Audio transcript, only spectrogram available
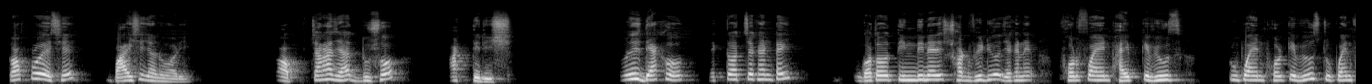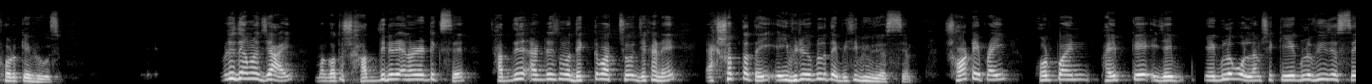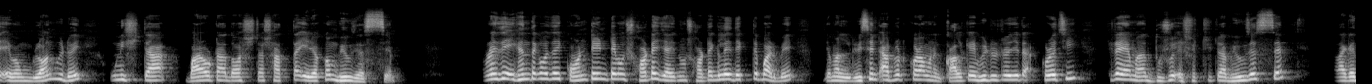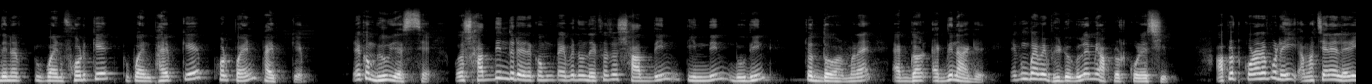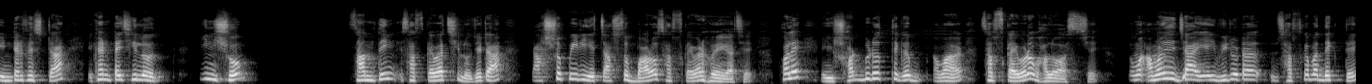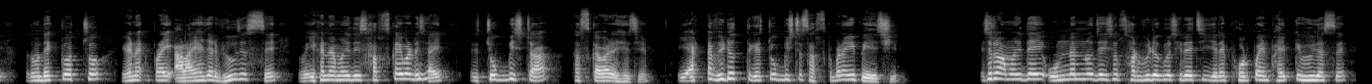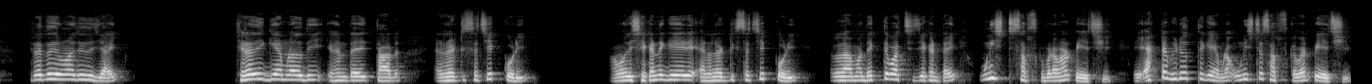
টপ রয়েছে বাইশে জানুয়ারি টপ চার হাজার দুশো আটত্রিশ। তুমি যদি দেখো, দেখতে পাচ্ছ এখানটায়, গত তিন দিনের শর্ট ভিডিও যেখানে four point five K views two point four K views two point four K views যদি আমরা যাই, বা গত সাত দিনের অ্যানালিটিক্সে সাত দিনের অ্যানালিটিক্স তোমরা দেখতে পাচ্ছ যেখানে এক সপ্তাহতেই এই ভিডিওগুলোতে বেশি ভিউজ আসছে। শর্টে প্রায় ফোর পয়েন্ট ফাইভ কে এই যে কেগুলো বললাম সে কেগুলো ভিউজ আসছে এবং লং ভিডিওয় উনিশটা, বারোটা, দশটা, সাতটা এরকম ভিউজ আসছে। আমরা যদি এখান থেকে যাই কন্টেন্ট এবং শর্টে যাই, তোমার শর্টে গেলেই দেখতে পারবে যে আমার রিসেন্ট আপলোড করা মানে কালকের ভিডিওটা যেটা করেছি, সেটাই আমার দুশো একষট্টিটা ভিউজ এসছে তার আগের দিনের two point four K two point five K four point five K এরকম ভিউজ এসছে। গত সাত দিন ধরে এরকম টাইপের তুমি দেখতে পাচ্ছ, সাত দিন, তিন দিন, দুদিন, চোদ্দ ঘণ্টা মানে এক ঘণ্টা একদিন আগে। এরকমভাবে ভিডিওগুলো আমি আপলোড করেছি। আপলোড করার পরেই আমার চ্যানেলের ইন্টারফেসটা এখানটায় ছিল তিনশো সামথিং সাবস্ক্রাইবার ছিল, যেটা চারশো পেরিয়ে চারশো বারো সাবস্ক্রাইবার হয়ে গেছে। ফলে এই শর্ট ভিডিওর থেকে আমার সাবস্ক্রাইবারও ভালো আসছে। তোমার আমরা যদি যাই, এই ভিডিওটা সাবস্ক্রাইবার দেখতে তোমরা দেখতে পাচ্ছ, এখানে প্রায় আড়াই হাজার ভিউজ এসছে। এবং এখানে আমরা যদি সাবস্ক্রাইবারে যাই চব্বিশটা সাবস্ক্রাইবার এসেছে। এই একটা ভিডিওর থেকে চব্বিশটা সাবস্ক্রাইবার আমি পেয়েছি। এছাড়াও আমরা যদি এই অন্যান্য যেই সব শর্ট ভিডিওগুলো ছেড়েছি, যেটা four point five K views আসছে, সেটাতে আমরা যদি যাই, সেটাতে গিয়ে আমরা যদি এখানটায় তার অ্যানালিটিক্সটা চেক করি আমাদের সেখানে গিয়ে অ্যানালিটিক্সটা চেক করি, তাহলে আমরা দেখতে পাচ্ছি যে এখানটায় উনিশটা সাবস্ক্রাইবার আমরা পেয়েছি। এই একটা ভিডিওর থেকে আমরা উনিশটা সাবস্ক্রাইবার পেয়েছি।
